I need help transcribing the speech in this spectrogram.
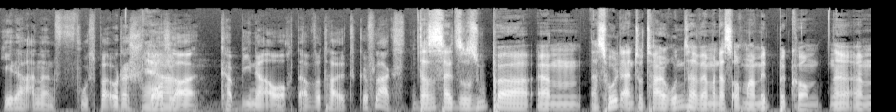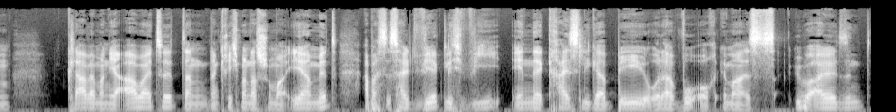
jeder anderen Fußball- oder Sportlerkabine ja. auch. Da wird halt geflaxt. Das ist halt so super, ähm, das holt einen total runter, wenn man das auch mal mitbekommt. Ne? Ähm, Klar, wenn man hier arbeitet, dann, dann kriegt man das schon mal eher mit, aber es ist halt wirklich wie in der Kreisliga B oder wo auch immer. Es ist, überall sind,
